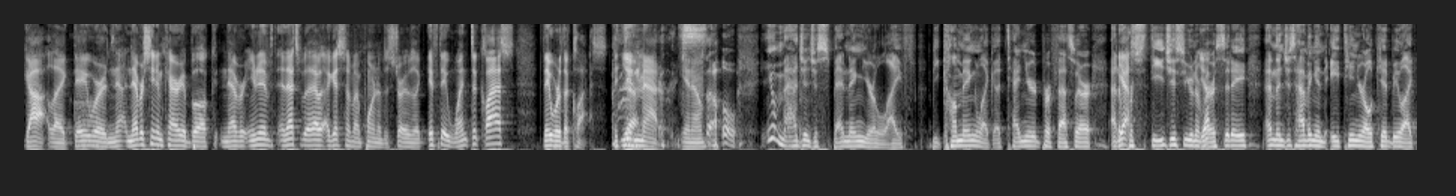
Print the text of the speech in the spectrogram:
God, like they were ne- never seen him carry a book. Never, even if, and that's what I guess that's my point of the story. was like if they went to class, they were the class. It Yeah. didn't matter, you know. So, you imagine just spending your life becoming like a tenured professor at a Yes. prestigious university and then just having an 18 year old kid be like,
